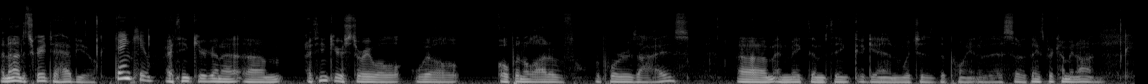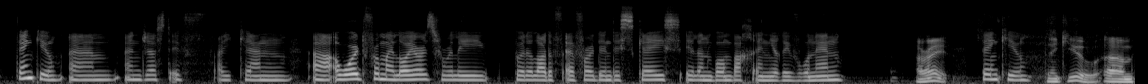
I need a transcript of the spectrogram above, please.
Anat, it's great to have you. Thank you. I think you're gonna. Um, I think your story will will open a lot of reporters' eyes um, and make them think again, which is the point of this. So thanks for coming on. Thank you. Um, and just if I can, uh, a word from my lawyers who really put a lot of effort in this case, Ilan Bombach and Yariv Ronen. All right. Thank you. Thank you. Um,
